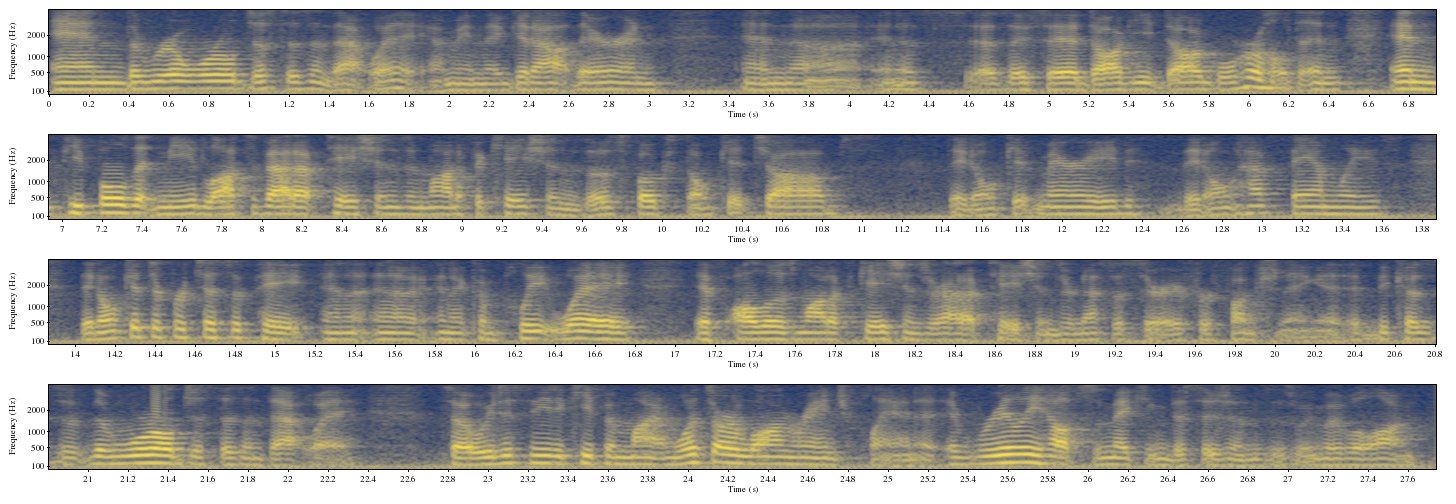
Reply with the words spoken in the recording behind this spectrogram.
and the real world just isn't that way. I mean, they get out there and and uh, and it's as they say a dog eat dog world. And and people that need lots of adaptations and modifications those folks don't get jobs. They don't get married. They don't have families. They don't get to participate in a, in a, in a complete way if all those modifications or adaptations are necessary for functioning. It, it, because the, world just isn't that way. So we just need to keep in mind what's our long range plan? It, it really helps with making decisions as we move along.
